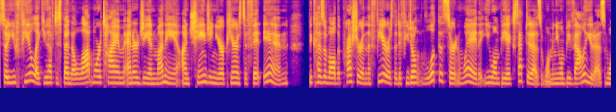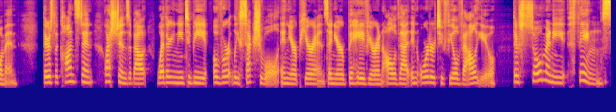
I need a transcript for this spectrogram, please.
so you feel like you have to spend a lot more time, energy, and money on changing your appearance to fit in because of all the pressure and the fears that if you don't look a certain way that you won't be accepted as a woman, you won't be valued as a woman. There's the constant questions about whether you need to be overtly sexual in your appearance and your behavior and all of that in order to feel value there's so many things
